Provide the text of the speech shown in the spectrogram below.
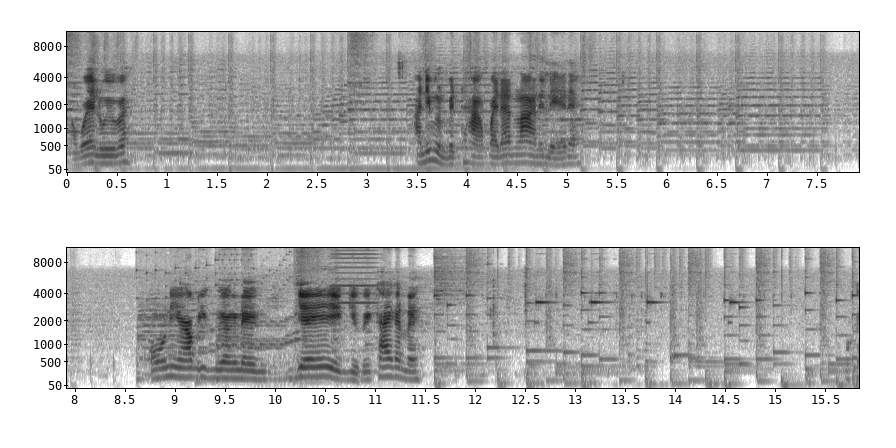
เอาไว้ลุยไว้อันนี้เหมือนเป็นทางไปด้านล่างได้เลยเนี่ย นี่ครับอีกเมืองหนึ่งเย่อยู่ใกล้ๆกันเลยโอเค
